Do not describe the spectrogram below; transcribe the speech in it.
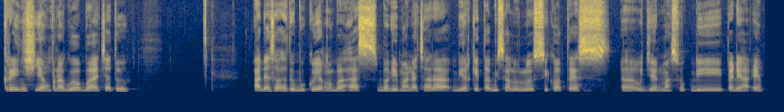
cringe yang pernah gue baca tuh ada salah satu buku yang ngebahas bagaimana cara biar kita bisa lulus psikotes uh, ujian masuk di PDAM.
